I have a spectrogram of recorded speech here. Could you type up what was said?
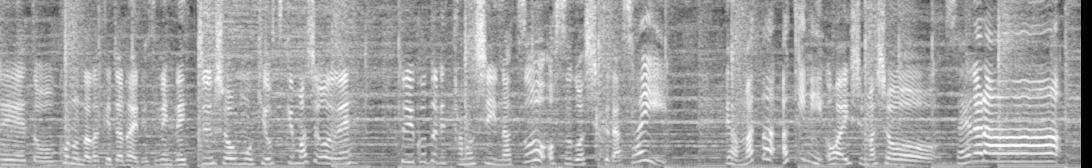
えー、とコロナだけじゃないですね。熱中症も気をつけましょうね。ということで楽しい夏をお過ごしください。ではまた秋にお会いしましょう。さよなら。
